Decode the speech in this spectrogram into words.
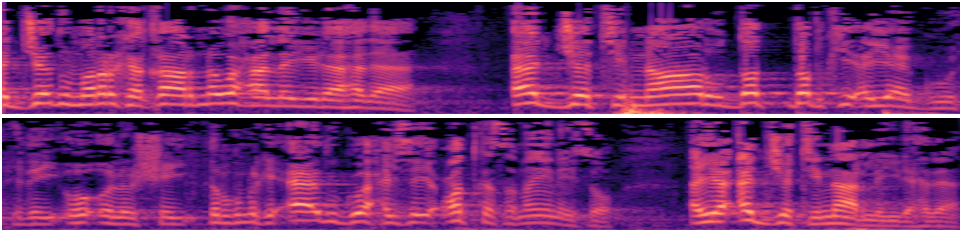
ajadu mararka qaarna waxaa la yidhaahdaa ajat naaru dad dabkii ayaa guuxday oo oloshay. Dabku markay aada u gooxaysay codka samaynayso ayaa ajat naar la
